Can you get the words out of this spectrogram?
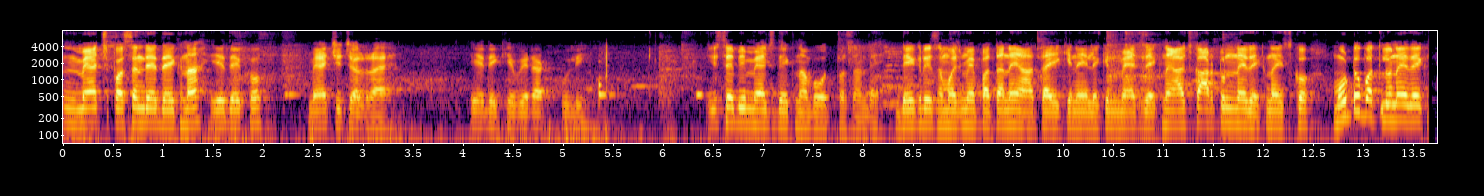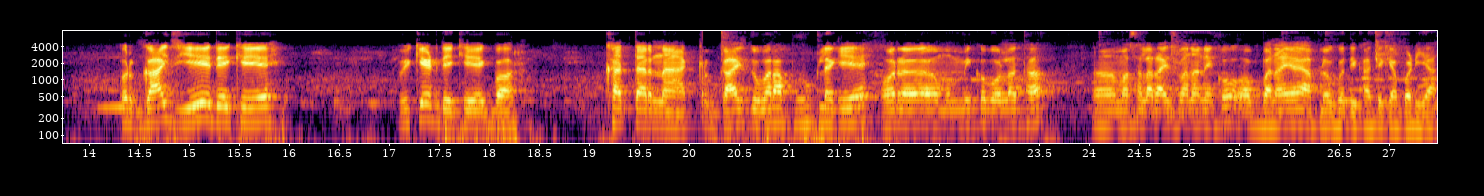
मैच पसंद है देखना। ये देखो मैच ही चल रहा है। ये देखिए, विराट कोहली। इसे भी मैच देखना बहुत पसंद है। देख रही समझ में पता नहीं आता है कि नहीं, लेकिन मैच देखना है। आज कार्टून नहीं देखना, इसको मोटू पतलू नहीं देखना। और गाइस ये देखिए विकेट देखिए एक बार। खतरनाक। और गाइस दोबारा भूख लगी है और मम्मी को बोला था आ, मसाला राइस बनाने को। और बनाया है आप लोगों को दिखाते क्या बढ़िया।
